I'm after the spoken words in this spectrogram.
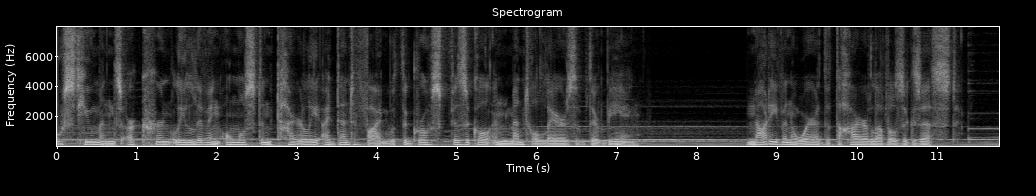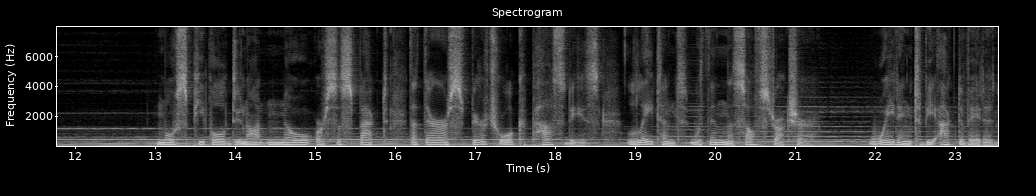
Most humans are currently living almost entirely identified with the gross physical and mental layers of their being not even aware that the higher levels exist. Most people do not know or suspect that there are spiritual capacities latent within the self structure, waiting to be activated.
